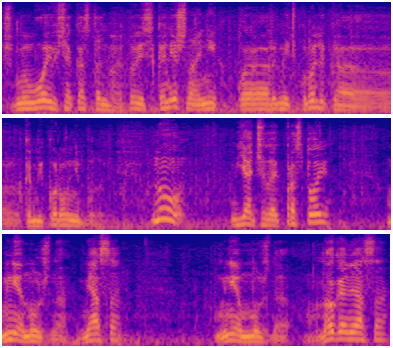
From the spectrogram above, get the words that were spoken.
шмыво и всякое остальное. То есть, конечно, они кормить кролика комбикормом не будут. Ну, я человек простой, мне нужно мясо, мне нужно много мяса,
